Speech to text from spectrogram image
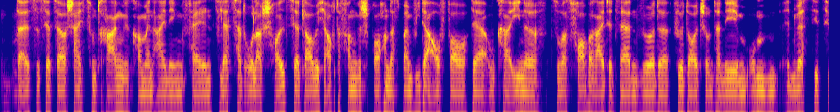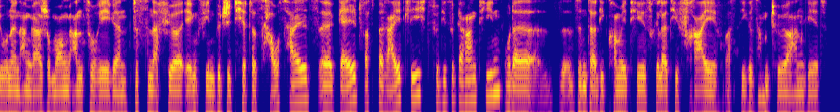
da ist es jetzt ja wahrscheinlich zum Tragen gekommen in einigen Fällen. Zuletzt hat Olaf Scholz ja, glaube ich, auch davon gesprochen, dass beim Wiederaufbau der Ukraine sowas vorbereitet werden würde für deutsche Unternehmen, um Investitionen, Engagement anzuregen. Gibt es denn dafür irgendwie ein budgetiertes Haushaltsgeld, was bereit liegt für diese Garantien? Oder sind da die Komitees relativ frei, was die Gesamthöhe angeht?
